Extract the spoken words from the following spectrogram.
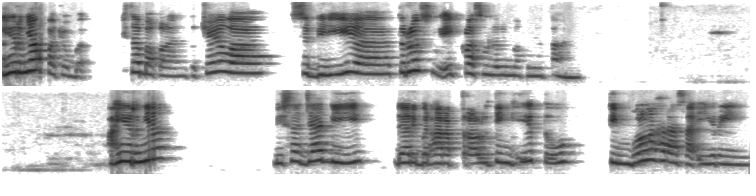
Akhirnya apa coba? Kita bakalan kecewa, sedih iya, terus nggak ikhlas menerima kenyataan. Akhirnya bisa jadi dari berharap terlalu tinggi itu timbullah rasa iri.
